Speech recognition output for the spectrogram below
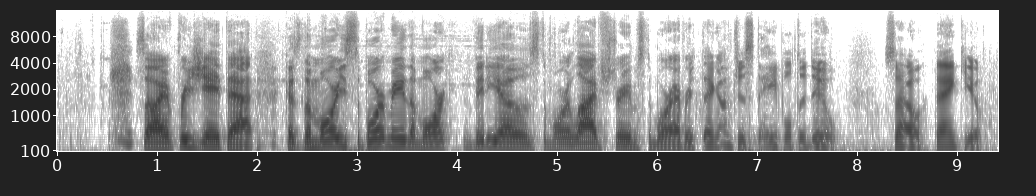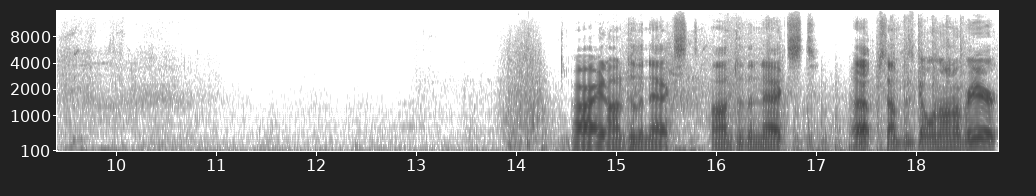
so I appreciate that because the more you support me, the more videos, the more live streams, the more everything I'm just able to do. So thank you. All right, on to the next. On to the next. Oh, something's going on over here.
